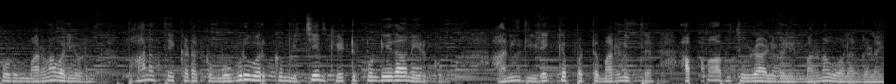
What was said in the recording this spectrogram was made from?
போடும் மரணவலியுடன் பாலத்தை கடக்கும் ஒவ்வொருவருக்கும் நிச்சயம் கேட்டுக்கொண்டேதான் இருக்கும். அநீதி இழைக்கப்பட்டு மரணித்த அப்பாவி தொழிலாளிகளின் மரண ஓலங்களை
